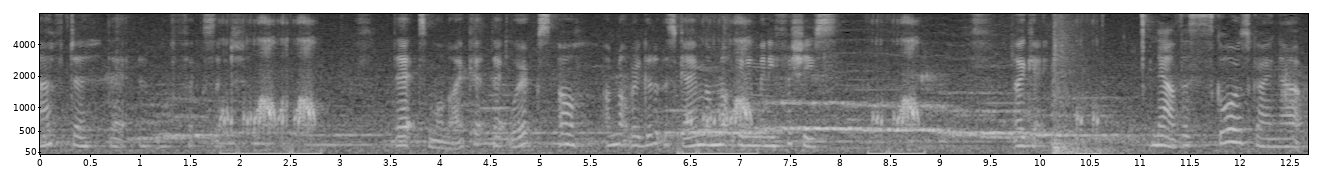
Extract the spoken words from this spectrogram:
after that, it will fix it. That's more like it, that works. Oh, I'm not very good at this game, I'm not getting many fishies. Okay, now the score's going up.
